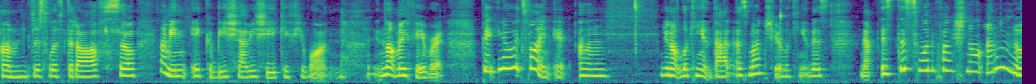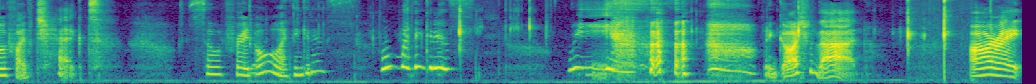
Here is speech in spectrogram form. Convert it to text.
um, just lifted off. So, I mean, it could be shabby chic if you want. Not my favorite, but you know, it's fine. It, um, you're not looking at that as much. You're looking at this. Now, is this one functional? I don't know if I've checked. So afraid. Oh, I think it is. Oh, I think it is. Wee. Thank gosh for that. All right.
